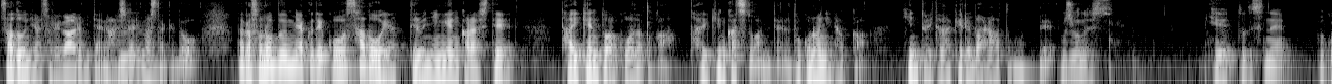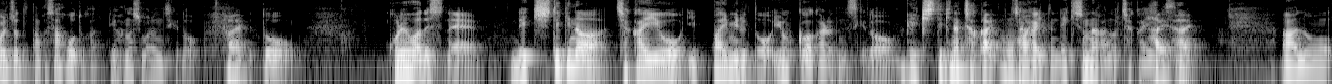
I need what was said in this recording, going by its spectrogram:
茶道にはそれがあるみたいな話ありましたけど、なんかその文脈でこう茶道をやってる人間からして体験とはこうだとか体験価値とはみたいなところになんかヒントいただければなと思って。もちろんですえーっとですねこれちょっとなんか作法とかっていう話もあるんですけど、はい。えっと、これはですね歴史的な茶会をいっぱい見るとよくわかるんですけど歴史的な茶会？うん茶会って歴史の中の茶会ですね、はいはい、あの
